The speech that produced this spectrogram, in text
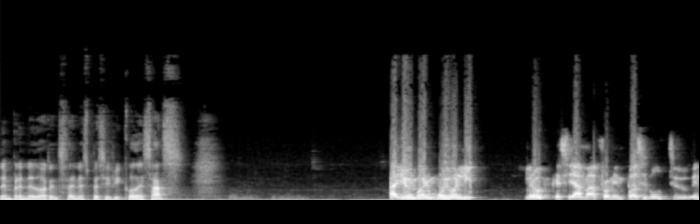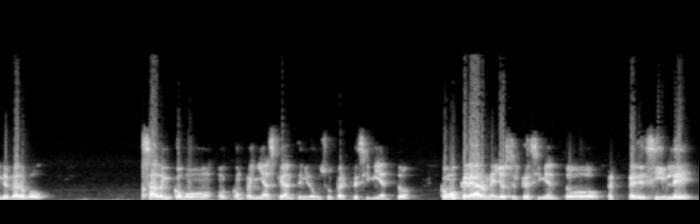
emprendedores en específico de SaaS? Hay un muy buen libro que se llama From Impossible to Inevitable, basado en cómo compañías que han tenido un super crecimiento, cómo crearon ellos el crecimiento predecible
